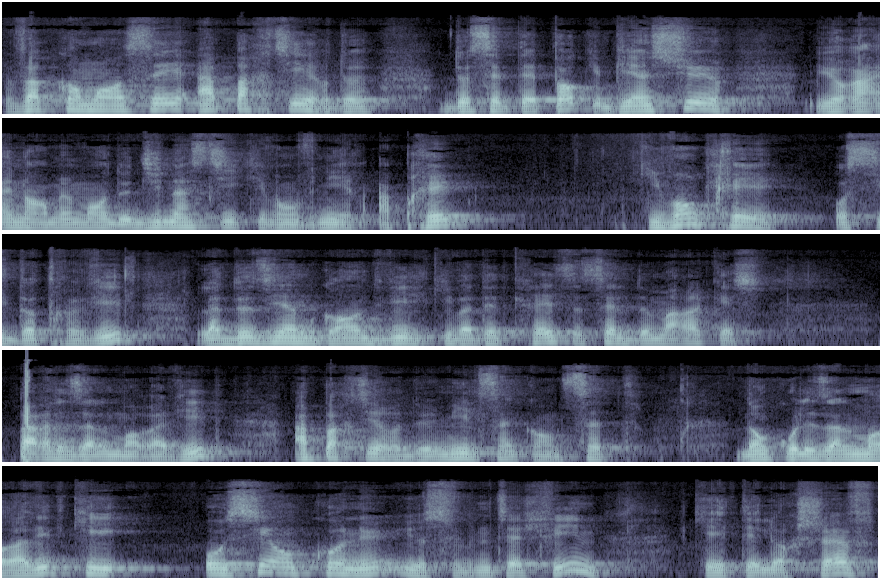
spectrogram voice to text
va commencer à partir de, de cette époque. Bien sûr, il y aura énormément de dynasties qui vont venir après, qui vont créer aussi d'autres villes. La deuxième grande ville qui va être créée, c'est celle de Marrakech, par les Almoravides, à partir de 1057. Donc, les Almoravides qui aussi ont connu Youssef ibn qui était leur chef,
